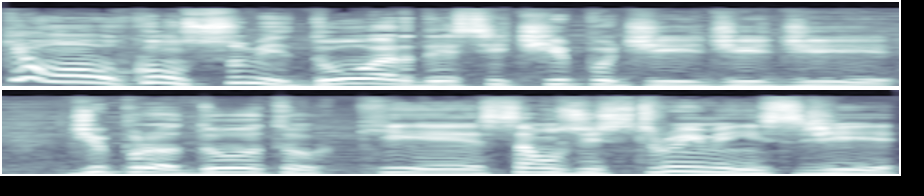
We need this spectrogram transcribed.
que é um consumidor desse tipo de, de, de, de produto, que são os streamings de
